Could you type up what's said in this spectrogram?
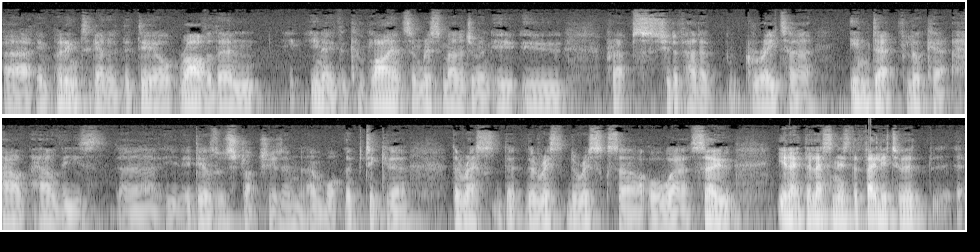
uh, in putting together the deal rather than you know the compliance and risk management who, who perhaps should have had a greater in-depth look at how how these uh, deals were structured and, and what the particular the rest the, the risk the risks are or were so you know the lesson is the failure to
